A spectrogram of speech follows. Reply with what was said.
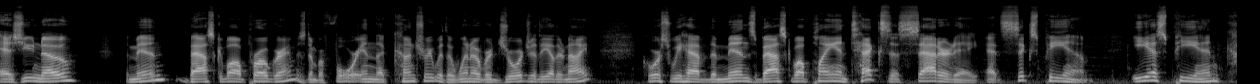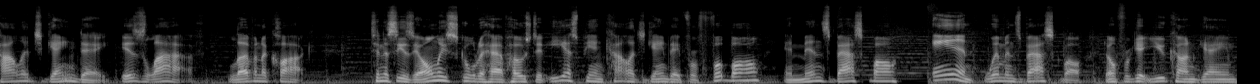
As you know, the men basketball program is number four in the country with a win over Georgia the other night. Of course, we have the men's basketball playing Texas Saturday at 6 p.m. ESPN College Game Day is live, 11 o'clock. Tennessee is the only school to have hosted ESPN College Game Day for football and men's basketball and women's basketball. Don't forget, UConn game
